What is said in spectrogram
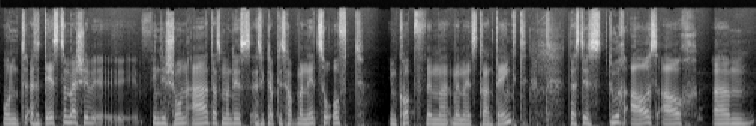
Und also das zum Beispiel äh, finde ich schon auch, dass man das, also ich glaube, das hat man nicht so oft im Kopf, wenn man, wenn man jetzt dran denkt, dass das durchaus auch ähm,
